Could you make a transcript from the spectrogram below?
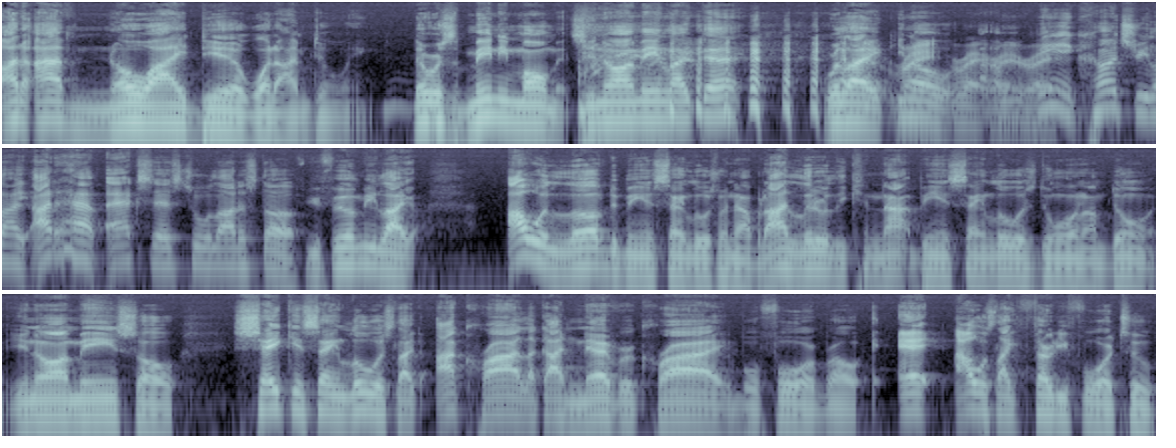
I, I have no idea what I'm doing there was many moments, you know what I mean, like that. We're like, you right, know, right, right. being country, like I didn't have access to a lot of stuff. You feel me? Like I would love to be in St. Louis right now, but I literally cannot be in St. Louis doing what I'm doing. You know what I mean? So shaking St. Louis, like I cried like I never cried before, bro. At, I was like 34 too.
